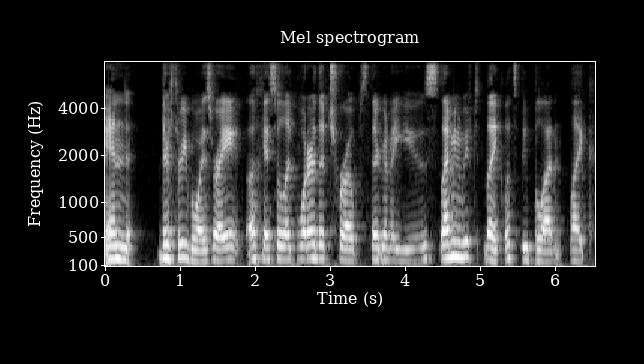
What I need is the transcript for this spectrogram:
and they're three boys, right? Okay, so like, what are the tropes they're gonna use? I mean, we've like, let's be blunt. Like,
